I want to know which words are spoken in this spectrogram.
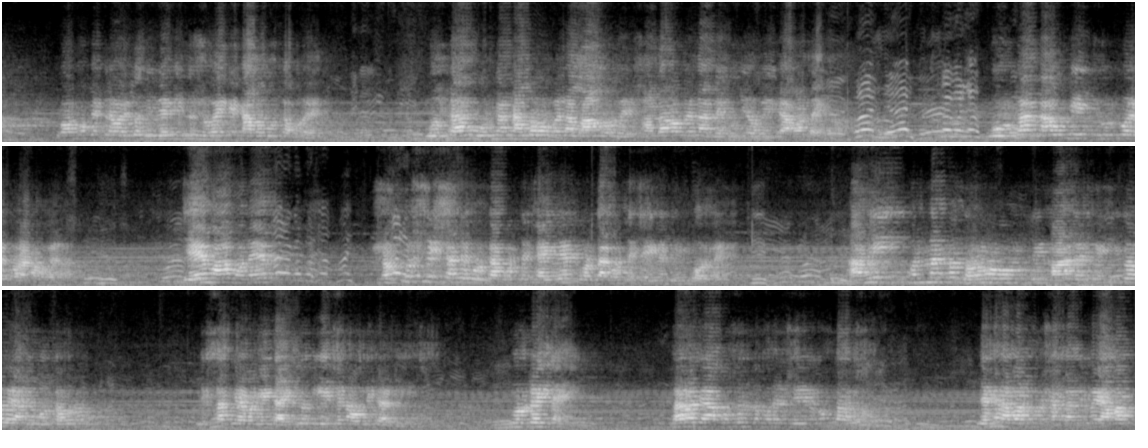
কর্মক্ষেত্রে হয়তো দিলে কিন্তু সবাইকে কালো বোরকা পরে হবে হবে হবে হবে আমার হবে আমি অন্যান্য ধর্মবন্ধী মাদেরকে কীভাবে আমি বোরকা করব ইসলামকে আমাকে দায়িত্ব দিয়েছে না, অধিকার দিয়েছে। কোনটাই নাই। তারা যা পছন্দ করেন সেই রকম তারা দেখেন আবার কোন সাংবাদিক ভাই আবার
